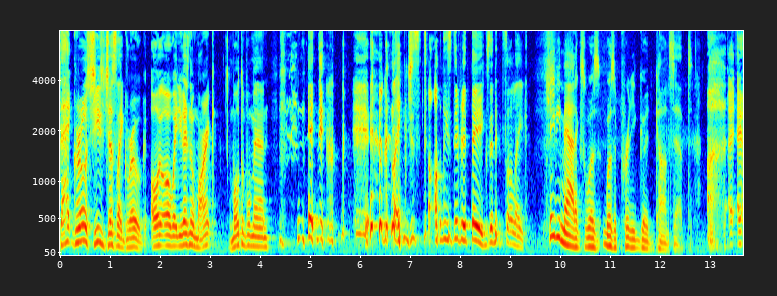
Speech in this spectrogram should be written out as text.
That girl, she's just like Rogue. Oh, oh wait, you guys know Mark? Multiple man. like just all these different things, and it's all like. Jamie Madrox was was a pretty good concept. I, I-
